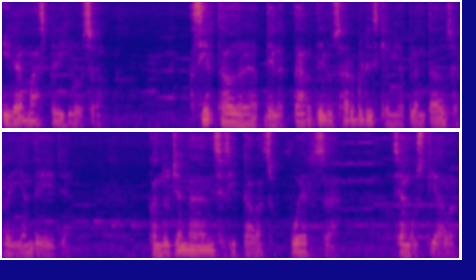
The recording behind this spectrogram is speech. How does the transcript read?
era más peligrosa. A cierta hora de la tarde los árboles que había plantado se reían de ella. Cuando ya nada necesitaba su fuerza, se angustiaba,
